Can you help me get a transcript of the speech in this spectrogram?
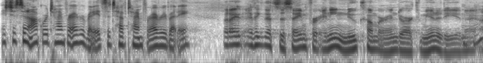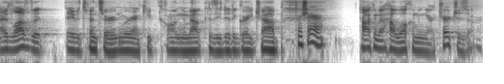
it's just an awkward time for everybody. It's a tough time for everybody. But I, I think that's the same for any newcomer into our community. And I, mm-hmm. I loved what David Spencer, and we're going to keep calling him out because he did a great job. For sure. talking about how welcoming our churches are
